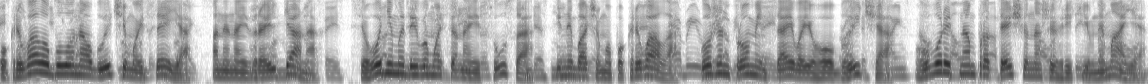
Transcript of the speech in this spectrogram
Покривало було на обличчі Мойсея, а не на ізраїльтянах. Сьогодні ми дивимося на Ісуса і не бачимо покривала. Кожен промінь сяйва його обличчя говорить нам про те, що наших гріхів немає.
